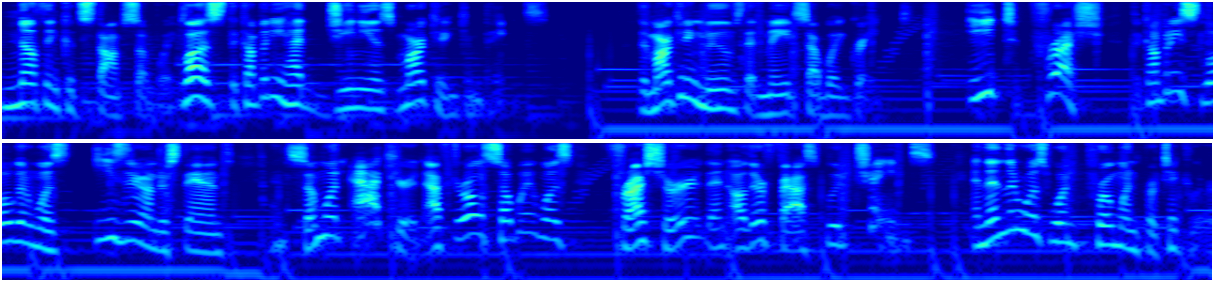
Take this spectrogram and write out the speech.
nothing could stop Subway. Plus, the company had genius marketing campaigns. The marketing moves that made Subway great. Eat fresh. Company's slogan was easy to understand and somewhat accurate. After all, Subway was fresher than other fast food chains. And then there was one promo in particular.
